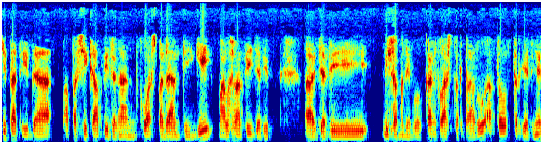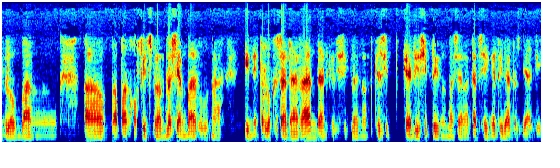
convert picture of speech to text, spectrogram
kita tidak apa sikapi dengan kewaspadaan tinggi, malah nanti jadi uh, jadi bisa menimbulkan klaster baru atau terjadinya gelombang uh, apa COVID-19 yang baru. Nah, ini perlu kesadaran dan kedisiplinan, kedisiplinan masyarakat sehingga tidak terjadi.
